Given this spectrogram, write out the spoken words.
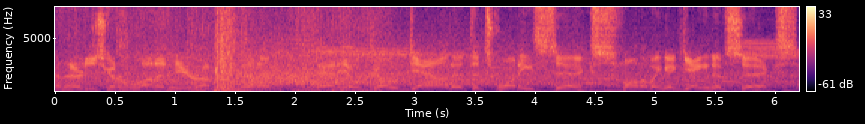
And they're just going to run it here up the middle. And he'll go down at the 26 following a gain of six.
